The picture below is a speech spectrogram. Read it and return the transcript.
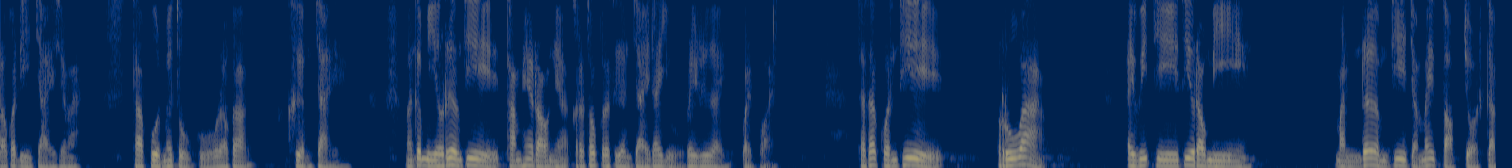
เราก็ดีใจใช่ไหมถ้าพูดไม่ถูกหูเราก็เคืองใจ มันก็มีเรื่องที่ทำให้เราเนี่ยกระทบกระเทือนใจได้อยู่เรื่อยๆบ่อยๆ แต่ถ้าคนที่รู้ว่าไอ้วิธีที่เรามีมันเริ่มที่จะไม่ตอบโจทย์กับ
